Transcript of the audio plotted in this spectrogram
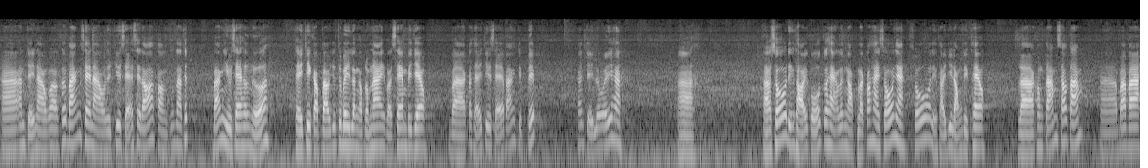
À, anh chị nào à, có bán xe nào thì chia sẻ xe đó còn chúng ta thích bán nhiều xe hơn nữa thì truy cập vào YouTube Lân Ngọc Đồng Nai và xem video và có thể chia sẻ bán trực tiếp. Các anh chị lưu ý ha. À, à, số điện thoại của cửa hàng Lân Ngọc là có hai số nha. Số điện thoại di động Viettel là 0868 à, 33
